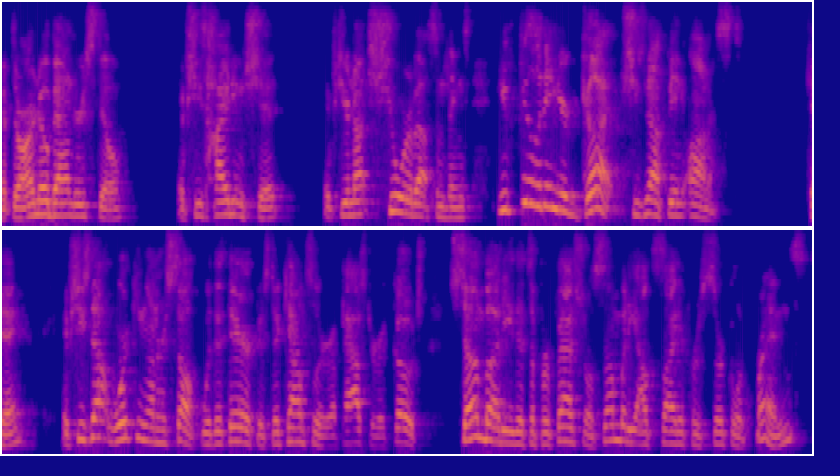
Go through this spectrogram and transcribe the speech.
if there are no boundaries still, if she's hiding shit, if you're not sure about some things, you feel it in your gut she's not being honest. Okay? If she's not working on herself with a therapist, a counselor, a pastor, a coach, somebody that's a professional, somebody outside of her circle of friends,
